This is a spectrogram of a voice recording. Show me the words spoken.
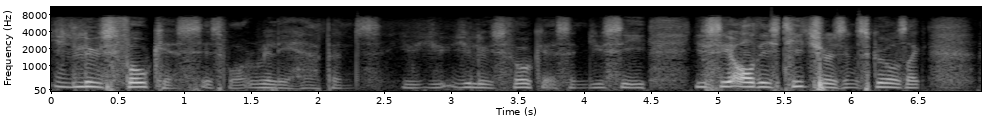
you lose focus is what really happens. You, you, you lose focus, and you see you see all these teachers in schools like,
